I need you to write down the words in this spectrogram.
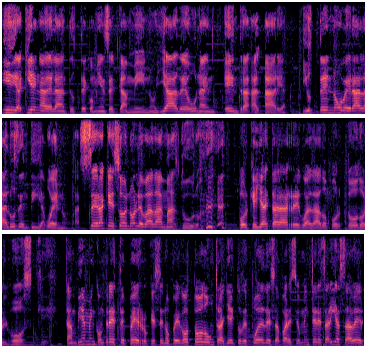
Y de aquí en adelante usted comienza el camino. Ya de una entra al área. Y usted no verá la luz del día. Bueno, ¿será que eso no le va a dar más duro? Porque ya estará resguardado por todo el bosque. También me encontré este perro que se nos pegó todo un trayecto después de desaparición. Me interesaría saber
